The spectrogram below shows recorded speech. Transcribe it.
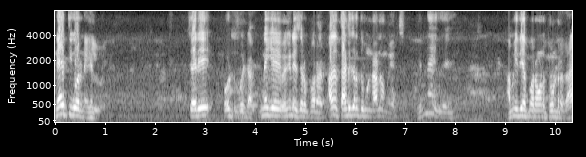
நேத்திக்கு ஒரு நிகழ்வு. சரி போட்டு போயிட்டாங்க. இன்னைக்கு வெங்கடேஸ்வரர் போறாரு. அதை தடுக்கிறதுக்கு உண்டான முயற்சி. என்ன இது? அமைதியா போறவனை தூண்டுறதா?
